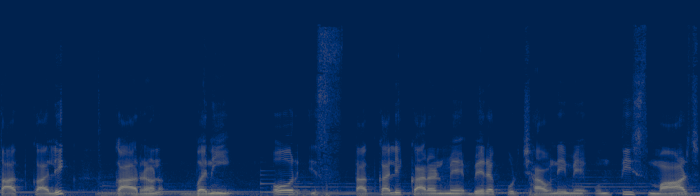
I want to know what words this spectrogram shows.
तात्कालिक कारण बनी। और इस तात्कालिक कारण में बैरकपुर छावनी में 29 मार्च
